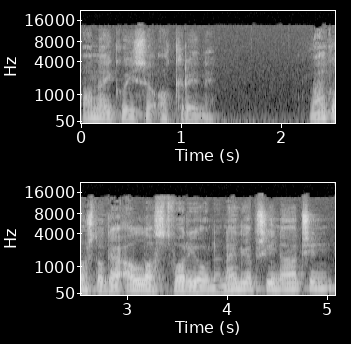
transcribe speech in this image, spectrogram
onaj koji se okrene. Nakon što ga je Allah stvorio na najljepši način,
